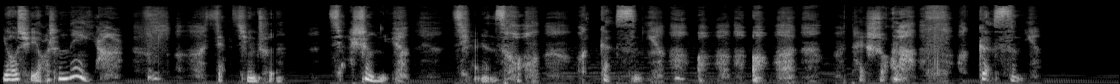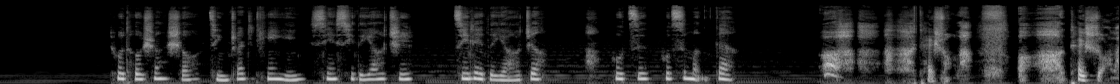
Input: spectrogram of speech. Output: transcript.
腰却摇成那样，假清纯，假圣女，欠人操！我干死你！啊啊，太爽了，干死你！秃头双手紧抓着天云纤细的腰肢，激烈的摇着，噗呲噗呲猛干，啊，太爽了，啊，太爽了！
